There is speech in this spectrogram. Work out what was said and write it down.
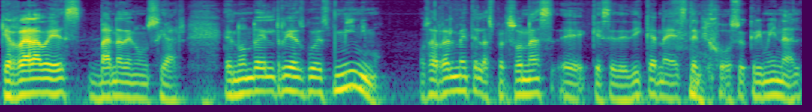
que rara vez van a denunciar, en donde el riesgo es mínimo. O sea, realmente las personas eh, que se dedican a este negocio criminal,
